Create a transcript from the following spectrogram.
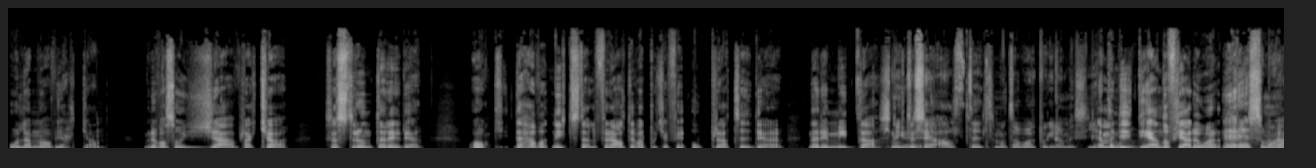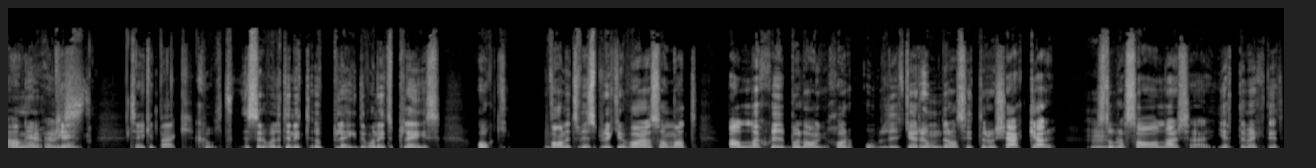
och lämna av jackan, men det var så jävla kö. Så jag struntade i det. Och det här var ett nytt ställe, för jag har alltid varit på Café Opera tidigare, när det är middag. Snyggt grejer. att säga alltid, som att du har varit på Grammis Ja men det, det är ändå fjärde året. Är det så många Ja, gånger? Okej, visst. take it back. Coolt. Så det var lite nytt upplägg, det var nytt place och vanligtvis brukar det vara som att alla skivbolag har olika rum där de sitter och käkar. Mm. Stora salar så här, jättemäktigt.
